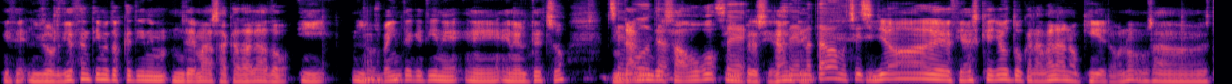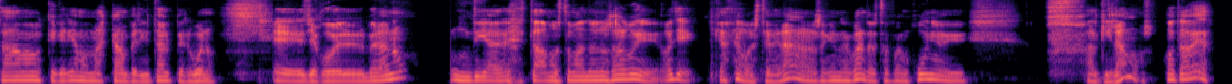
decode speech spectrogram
dice, los 10 centímetros que tienen de más a cada lado y los 20 que tiene eh, en el techo Se dan un nota, desahogo se- impresionante. Se notaba muchísimo. Yo decía, es que yo autocaravana no quiero, ¿no? O sea, estábamos que queríamos más camper y tal, pero bueno, eh, llegó el verano, un día estábamos tomándonos algo y, oye, ¿qué hacemos este verano? No sé qué, no sé cuánto, esto fue en junio y uf, alquilamos otra vez,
